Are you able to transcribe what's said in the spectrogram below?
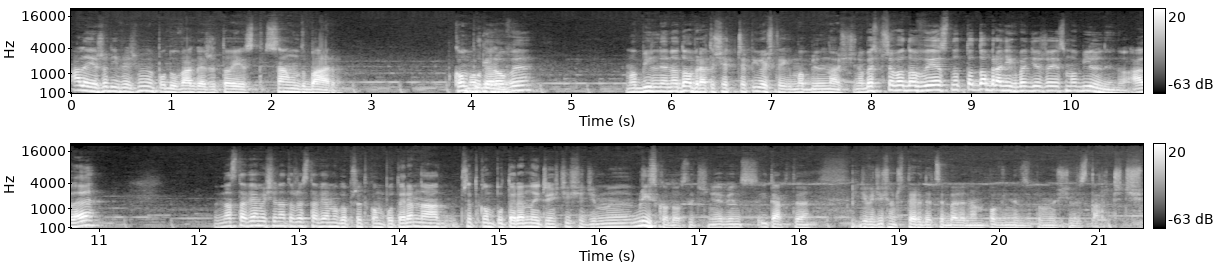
Ale jeżeli weźmiemy pod uwagę, że to jest soundbar komputerowy, mobilny. no dobra, to się czepiłeś tej mobilności. No bezprzewodowy jest, no to dobra, niech będzie, że jest mobilny, no ale nastawiamy się na to, że stawiamy go przed komputerem, na, przed komputerem najczęściej siedzimy blisko dosyć, nie? Więc i tak te 94 dB nam powinny w zupełności wystarczyć.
